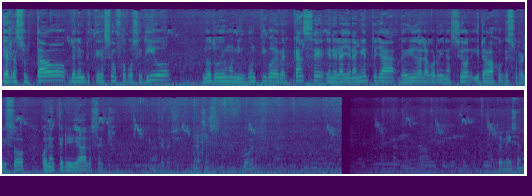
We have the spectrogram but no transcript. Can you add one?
El resultado de la investigación fue positivo. No tuvimos ningún tipo de percance en el allanamiento ya debido a la coordinación y trabajo que se realizó con anterioridad a los hechos. Muchas gracias. Gracias. Me dicen?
